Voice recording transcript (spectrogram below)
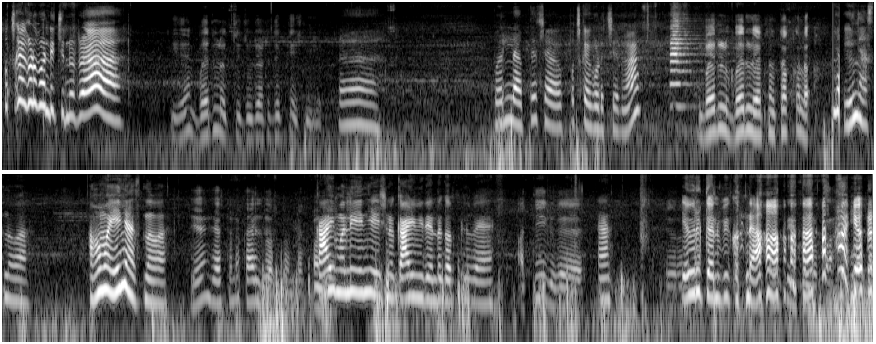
పుచ్చకాయ కూడా పండించిండ్రా ఇదేం బర్రెలు వచ్చి చూడు అటు దుక్కేసినాయి. బర్రెలు లేకపోతే పుచ్చకాయ కూడా వచ్చాను బర్రెలు బర్రెలు ఎట్లా తొక్కల. ఏం చేస్తున్నావా? అమ్మమ్మ ఏం చేస్తున్నావా? ఏం చేస్తున్నా? కాయలు చూస్తుండ. కాయ మళ్ళీ ఏం చేసినావు? కాయ మీద ఎంత కప్పినవే? ఆ తీగ ఆ? ఎవరికి కనిపించకుండా? ఎవరు?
